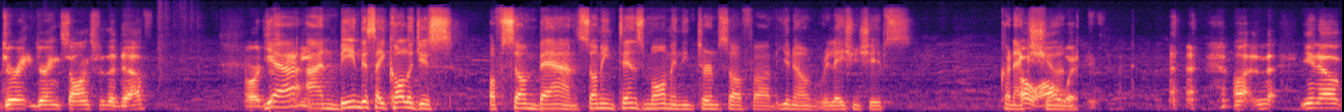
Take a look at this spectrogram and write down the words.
During during songs for the deaf? Or yeah, and being the psychologist of some band, some intense moment in terms of uh, you know relationships, connection. Oh, always. uh, you know,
